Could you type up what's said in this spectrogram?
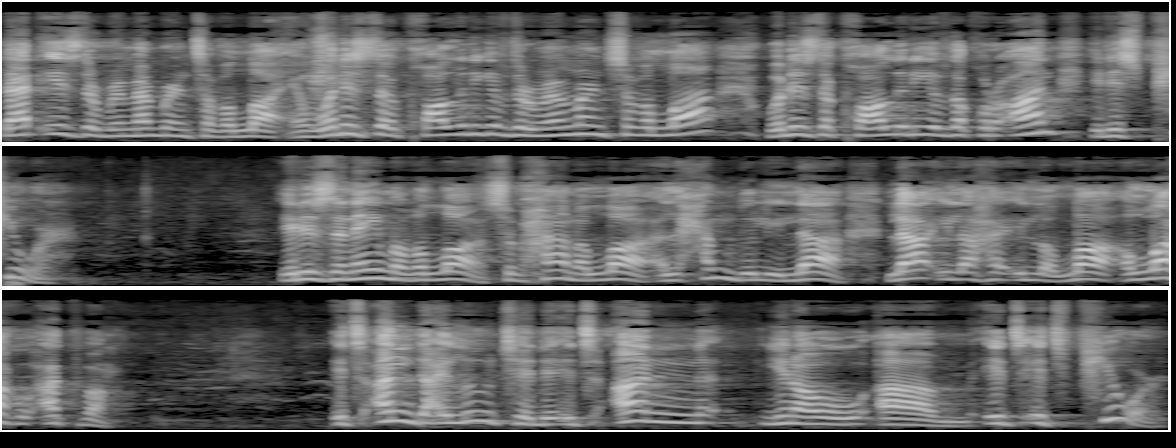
That is the remembrance of Allah. And what is the quality of the remembrance of Allah? What is the quality of the Quran? It is pure. It is the name of Allah, Subhanallah, Alhamdulillah, La ilaha illallah, Allahu Akbar. It's undiluted, it's un, you know, um, it's, it's pure.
